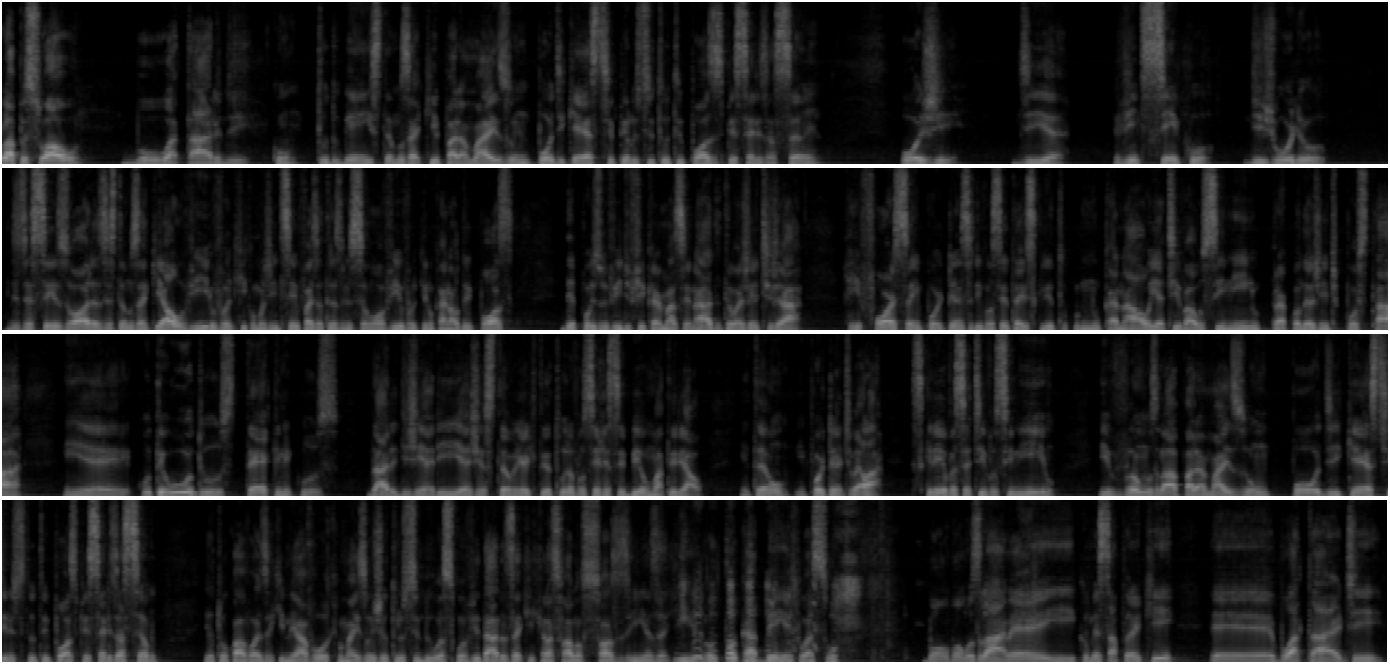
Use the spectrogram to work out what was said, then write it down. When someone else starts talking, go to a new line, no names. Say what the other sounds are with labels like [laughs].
Olá pessoal, boa tarde. Com tudo bem? Estamos aqui para mais um podcast pelo Instituto de Pós-Especialização. Hoje, dia 25 de julho, 16 horas, estamos aqui ao vivo, aqui como a gente sempre faz a transmissão ao vivo aqui no canal do IPOS. Depois o vídeo fica armazenado, então a gente já reforça a importância de você estar inscrito no canal e ativar o sininho para quando a gente postar é, conteúdos técnicos da área de engenharia, gestão e arquitetura, você recebeu o material. Então, importante, vai lá, inscreva-se, ativa o sininho e vamos lá para mais um podcast no Instituto de Pós-Especialização. Eu tô com a voz aqui meio rouca, mas hoje eu trouxe duas convidadas aqui que elas falam sozinhas aqui, vou tocar bem aqui o assunto. Bom, vamos lá, né? E começar por aqui. É, boa tarde,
